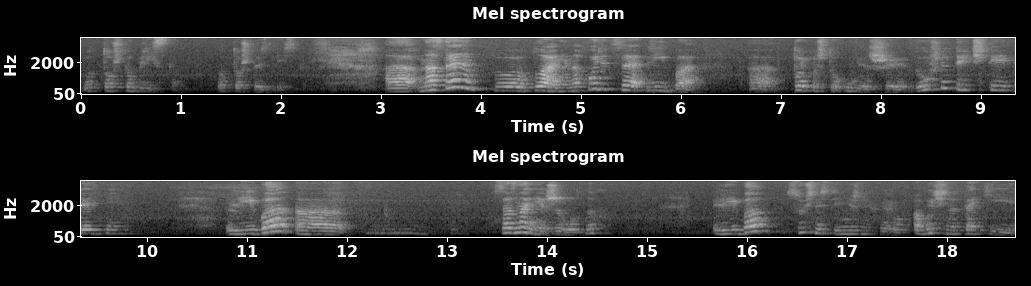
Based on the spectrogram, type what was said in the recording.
вот то, что близко, вот то, что здесь. А На астральном э, плане находятся либо а, только что умершие души 3-4-5 дней, либо а, сознание животных, либо сущности нижних миров. Обычно такие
